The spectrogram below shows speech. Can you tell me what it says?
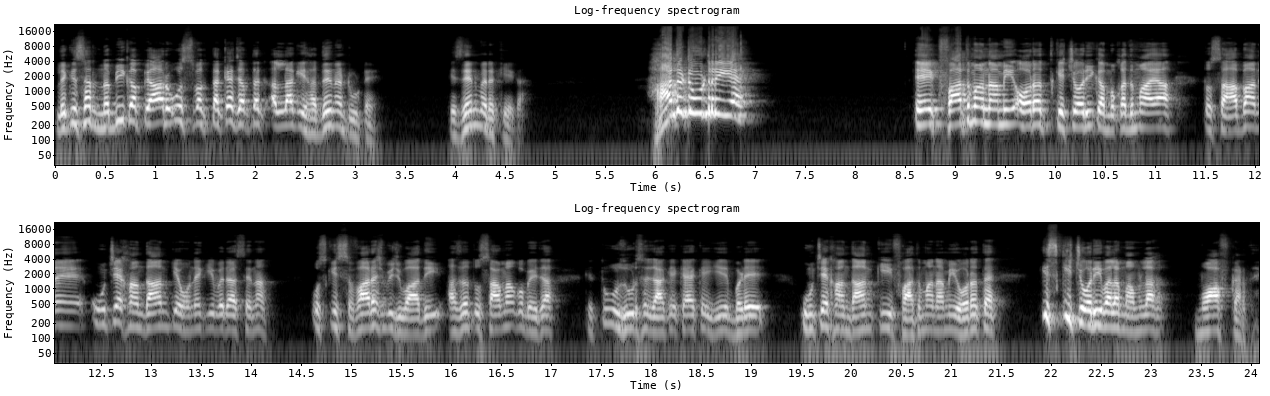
لیکن سر، نبی کا پیار اس وقت تک ہے جب تک اللہ کی حدیں نہ ٹوٹیں۔ یہ ذہن میں رکھیے گا۔ حد ٹوٹ رہی ہے۔ ایک فاطمہ نامی عورت کے چوری کا مقدمہ آیا، تو صحابہ نے اونچے خاندان کے ہونے کی وجہ سے نا، اس کی سفارش بھجوا دی۔ حضرت اسامہ کو بھیجا کہ تو حضور سے جا کے کہہ کہ یہ بڑے اونچے خاندان کی فاطمہ نامی عورت ہے، اس کی چوری والا معاملہ معاف کر دیں۔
